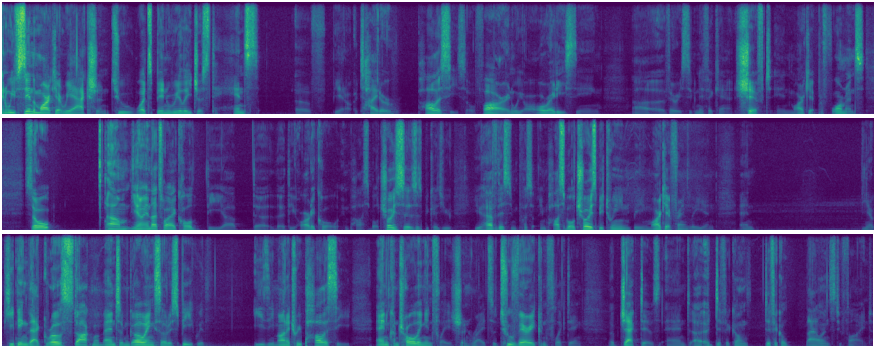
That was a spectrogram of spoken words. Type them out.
and we've seen the market reaction to what's been really just hints of you know a tighter policy so far, and we are already seeing uh, a very significant shift in market performance. So, um, you know, and that's why I called the, uh, the, the the article "Impossible Choices" is because you you have this impos- impossible choice between being market friendly and and you know keeping that growth stock momentum going, so to speak, with easy monetary policy and controlling inflation, right? So two very conflicting objectives and uh, a difficult difficult balance to find.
